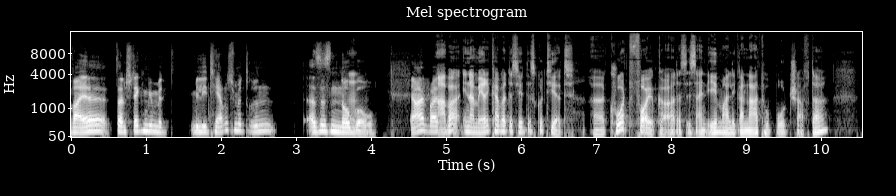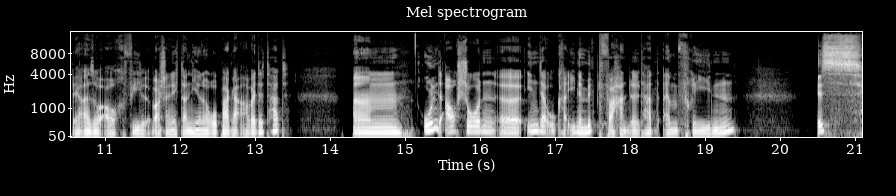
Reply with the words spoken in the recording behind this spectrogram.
weil dann stecken wir mit militärisch mit drin. Das ist ein No-Go. Hm. Ja, weil Aber in Amerika wird es hier diskutiert. Äh, Kurt Volker, das ist ein ehemaliger NATO-Botschafter, der also auch viel wahrscheinlich dann hier in Europa gearbeitet hat. Ähm, und auch schon äh, in der Ukraine mitverhandelt hat am Frieden, ist,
